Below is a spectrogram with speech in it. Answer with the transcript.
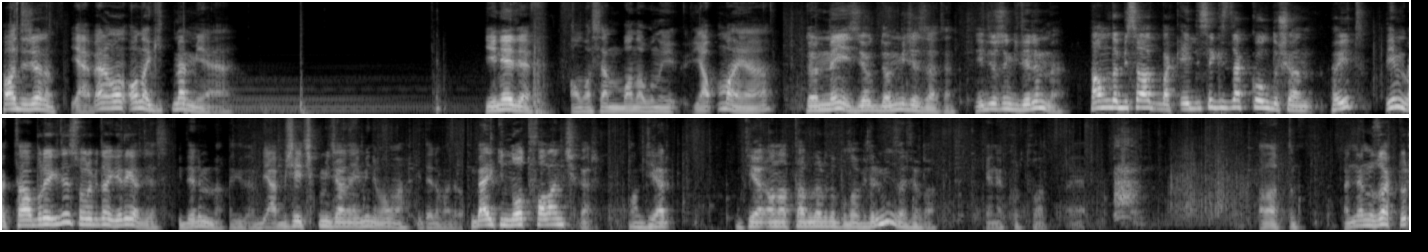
Hadi canım. Ya ben on- ona gitmem ya. Yeni hedef. Ama sen bana bunu yapma ya. Dönmeyiz. Yok dönmeyeceğiz zaten. Ne diyorsun gidelim mi? Tam da bir saat bak 58 dakika oldu şu an kayıt. Değil mi bak ta buraya gideceğiz sonra bir daha geri geleceğiz. Gidelim mi? Hadi gidelim. Ya bir şey çıkmayacağına eminim ama gidelim hadi. bakalım. Belki not falan çıkar. Lan diğer diğer anahtarları da bulabilir miyiz acaba? Gene kurt var. Evet. Al attım. Benden uzak dur.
